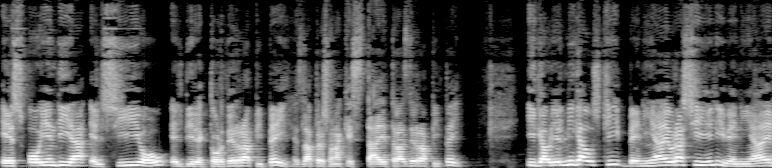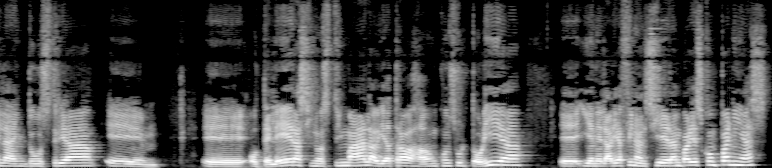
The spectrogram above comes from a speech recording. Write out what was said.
es hoy en día el CEO, el director de RappiPay, es la persona que está detrás de RappiPay. Y Gabriel Migowski venía de Brasil y venía de la industria eh, eh, hotelera, si no estoy mal, había trabajado en consultoría eh, y en el área financiera en varias compañías.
